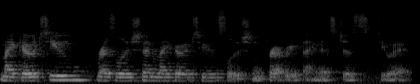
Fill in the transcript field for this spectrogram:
my go-to resolution, my go-to solution for everything is just do it.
